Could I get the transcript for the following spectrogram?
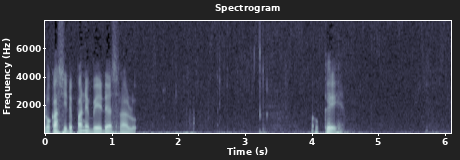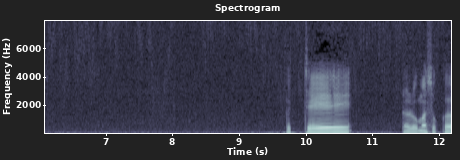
lokasi depannya beda selalu. Oke. Okay. ke C lalu masuk ke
